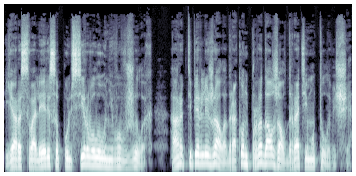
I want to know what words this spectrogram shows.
Ярость Валериса пульсировала у него в жилах. Арак теперь лежал, а дракон продолжал драть ему туловище.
